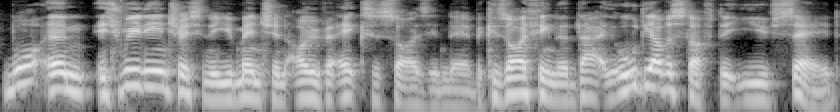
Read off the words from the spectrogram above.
What um, it's really interesting that you mentioned over exercising there because I think that that all the other stuff that you've said,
